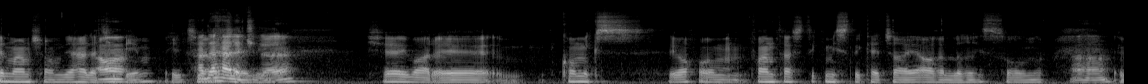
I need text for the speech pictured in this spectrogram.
bitirməmişəm deyə hələ Amma- ki deyim. İlk Hə də yarı hələ şey ki deyim. də. Şey var, e, komiks yox, o fantastik mistik hekayə ağırlığı hiss olunur. Aha. E,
